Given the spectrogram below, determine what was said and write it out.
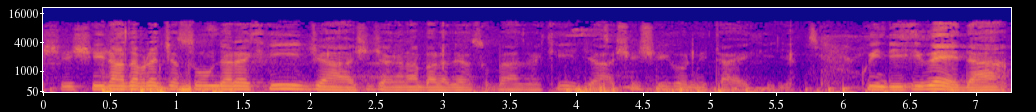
Shri Radha Prajasundara Ki Jai Shri Jaganabala Deva Subhadra Ki Jai Shri Shri Gornitai Ki Jai. Quindi i Veda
